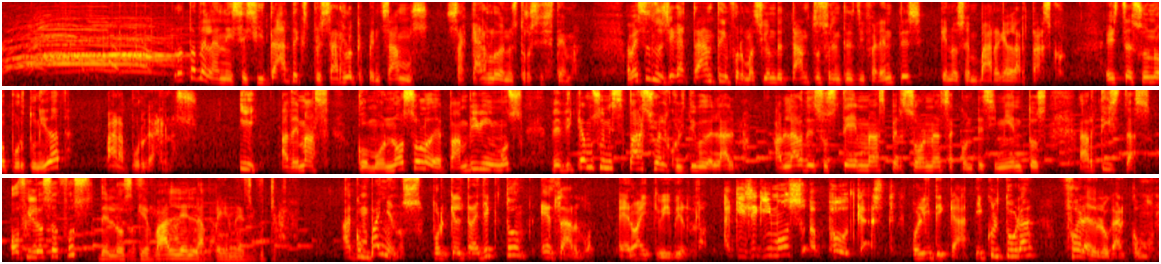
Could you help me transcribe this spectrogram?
Brota de la necesidad de expresar lo que pensamos, sacarlo de nuestro sistema. A veces nos llega tanta información de tantos frentes diferentes que nos embarga el hartazgo. Esta es una oportunidad para purgarnos. Y, además, como no solo de pan vivimos, dedicamos un espacio al cultivo del alma. Hablar de esos temas, personas, acontecimientos, artistas o filósofos de los que vale la pena escuchar. Acompáñanos, porque el trayecto es largo, pero hay que vivirlo. Aquí seguimos uh, Podcast, política y cultura fuera del lugar común.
